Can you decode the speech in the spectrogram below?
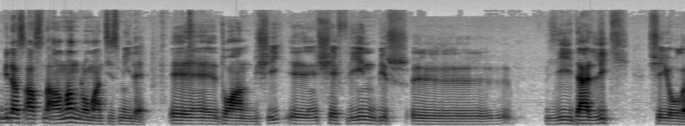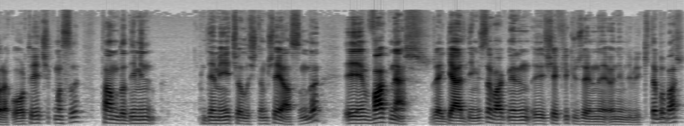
biraz aslında Alman romantizmiyle e, doğan bir şey. E, şefliğin bir e, liderlik şeyi olarak ortaya çıkması. Tam da demin demeye çalıştığım şey aslında e, Wagner'e geldiğimizde Wagner'in e, şeflik üzerine önemli bir kitabı var.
